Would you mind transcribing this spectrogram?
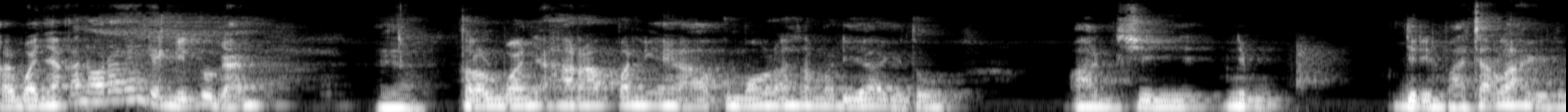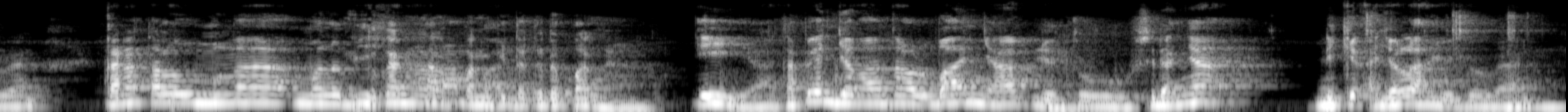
kebanyakan orang kan kayak gitu kan Iya. terlalu banyak harapan nih eh, aku mau lah sama dia gitu ah si ini jadiin pacar lah gitu kan karena terlalu Itu melebihkan kan harapan kita ke depannya. iya tapi kan jangan terlalu banyak gitu setidaknya dikit aja lah gitu kan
